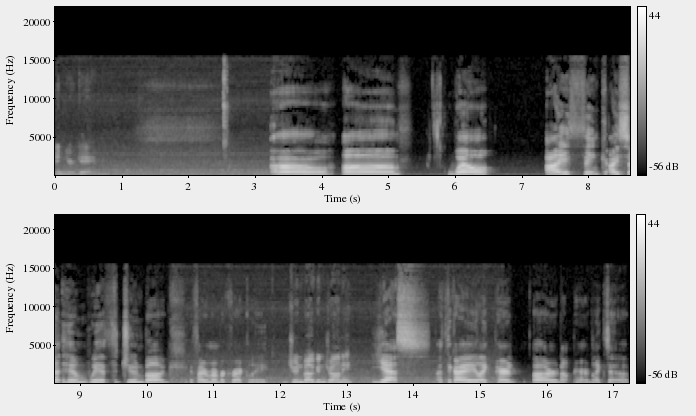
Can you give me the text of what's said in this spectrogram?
in your game? Oh, um, well, I think I sent him with Junebug, if I remember correctly. Junebug and Johnny? Yes, I think I like paired uh, or not paired, like to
